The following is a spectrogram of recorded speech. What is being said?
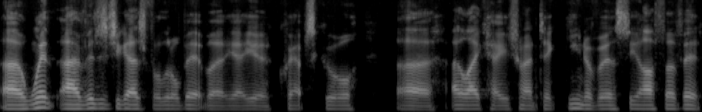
Uh, went I visited you guys for a little bit, but yeah, you're crap school. Uh, I like how you're trying to take university off of it.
